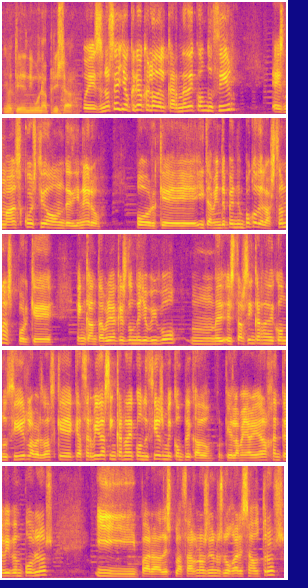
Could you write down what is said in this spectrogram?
no tienen ninguna prisa. Pues no sé, yo creo que lo del carnet de conducir es más cuestión de dinero, porque y también depende un poco de las zonas, porque en Cantabria, que es donde yo vivo, mm, estar sin carnet de conducir, la verdad que, que hacer vida sin carnet de conducir es muy complicado, porque la mayoría de la gente vive en pueblos y para desplazarnos de unos lugares a otros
